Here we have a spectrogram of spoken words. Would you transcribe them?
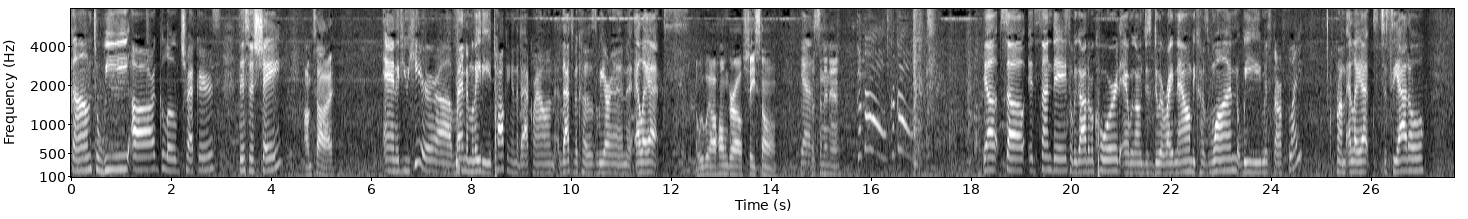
welcome to We Are Globe Trekkers. This is Shay, I'm Ty. and if you hear a random lady talking in the background, that's because we are in LAX. And we with our homegirl, Shay Stone. Yes. Listening in. Yep. So it's Sunday, so we gotta record, and we're gonna just do it right now because one, we missed our flight from LAX to Seattle.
